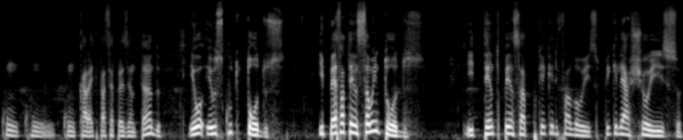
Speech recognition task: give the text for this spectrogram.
com, com, com o cara que está se apresentando, eu, eu escuto todos. E presto atenção em todos. E tento pensar por que, que ele falou isso, por que, que ele achou isso.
